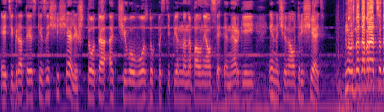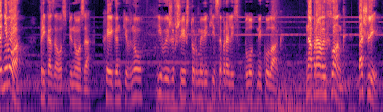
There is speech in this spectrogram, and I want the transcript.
Эти гротески защищали что-то, от чего воздух постепенно наполнялся энергией и начинал трещать. «Нужно добраться до него!» — приказала Спиноза. Хейган кивнул, и выжившие штурмовики собрались в плотный кулак. «На правый фланг! Пошли!»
